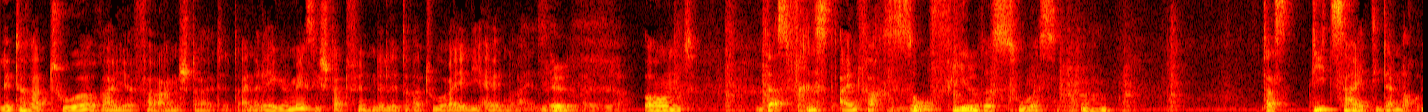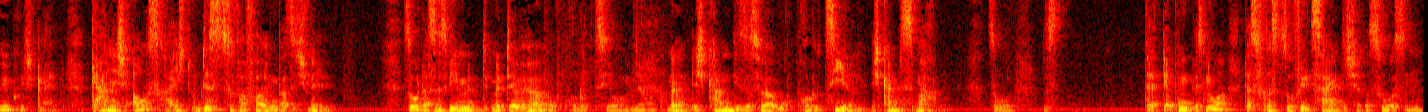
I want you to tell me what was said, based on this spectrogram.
Literaturreihe veranstaltet. Eine regelmäßig stattfindende Literaturreihe, die Heldenreise. Die Heldenreise, ja. Und das frisst einfach so viel Ressourcen, dass die Zeit, die dann noch übrig bleibt, gar nicht ausreicht, um das zu verfolgen, was ich will. So, das ist wie mit, mit der Hörbuchproduktion. Ja. Ne? Ich kann dieses Hörbuch produzieren, ich kann das machen. So, das, der, der Punkt ist nur, das frisst so viel zeitliche Ressourcen,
